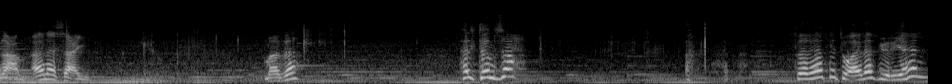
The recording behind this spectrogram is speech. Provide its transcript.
نعم نعم أنا سعيد ماذا؟ هل تمزح؟ ثلاثة آلاف ريال؟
